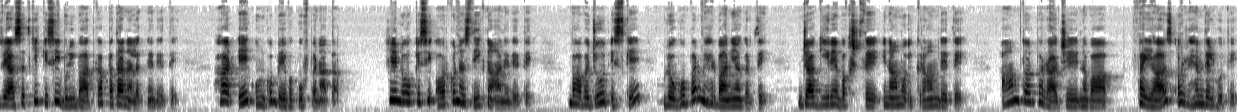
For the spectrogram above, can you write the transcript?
रियासत की किसी बुरी बात का पता न लगने देते। हर एक उनको बेवकूफ़ बनाता। ये लोग किसी और को नज़दीक न आने देते। बावजूद इसके, लोगों पर मेहरबानियाँ करते, जागीरें बख्शते इनाम इकराम देते। आमतौर पर राजे नवाब फयाज और रहमदिल होते।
